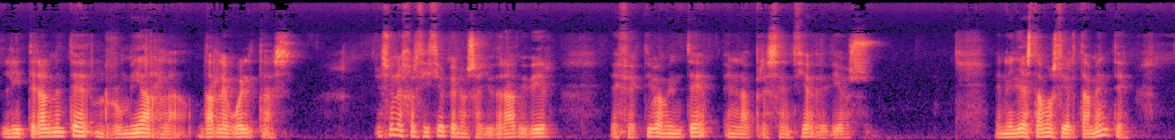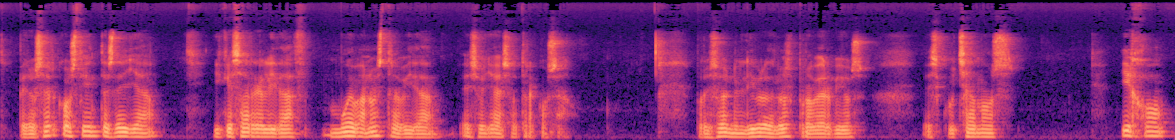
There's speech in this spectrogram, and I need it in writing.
literalmente rumiarla, darle vueltas, es un ejercicio que nos ayudará a vivir efectivamente en la presencia de Dios. En ella estamos ciertamente, pero ser conscientes de ella y que esa realidad mueva nuestra vida, eso ya es otra cosa. Por eso en el libro de los Proverbios escuchamos, Hijo,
